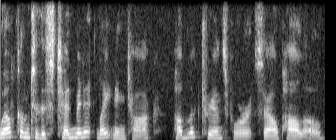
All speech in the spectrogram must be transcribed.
Welcome to this 10-minute lightning talk, Public Transport Sao Paulo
